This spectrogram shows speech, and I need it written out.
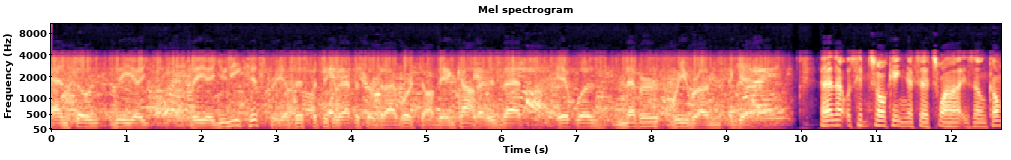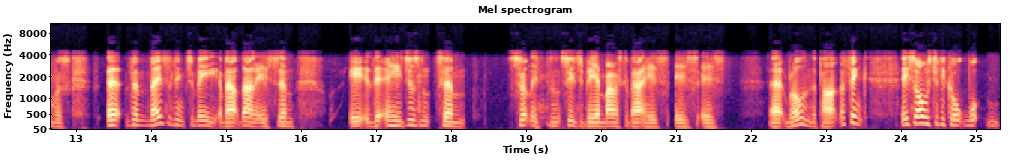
And so the uh, the uh, unique history of this particular episode that I worked on, the encounter, is that it was never rerun again. And that was him talking at a Twilight Zone conference. Uh, the amazing thing to me about that is um, he, he doesn't um, certainly doesn't seem to be embarrassed about his his his uh, role in the part. I think it's always difficult w-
